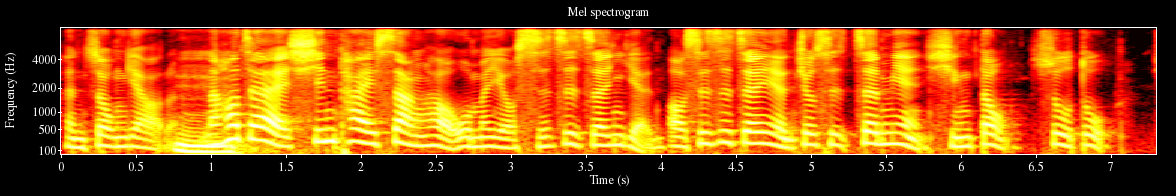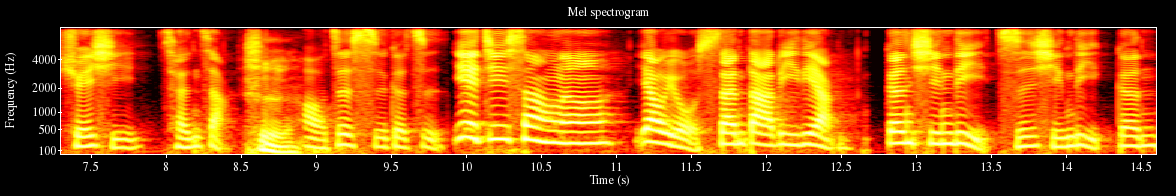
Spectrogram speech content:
很重要了。嗯、然后在心态上哈，我们有十字真言哦，十字真言就是正面行动、速度、学习、成长，是哦，这十个字。业绩上呢，要有三大力量：更新力、执行力跟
